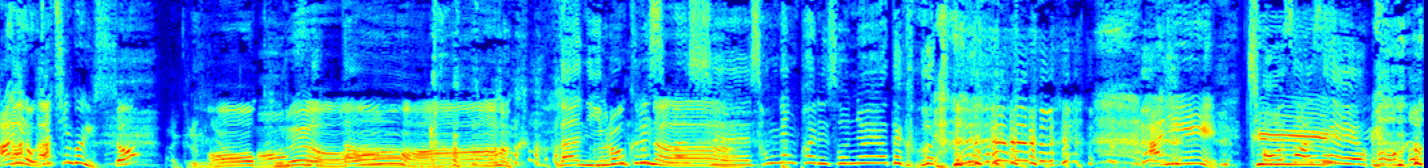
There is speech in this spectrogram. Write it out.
아니, 여자친구 있어? 아, 그럼요. 어, 어, 그래요. 부럽다. 아, 난 이번 그렇구나. 크리스마스에 성냥팔이 소녀여야 될 것 같아. 아니, 그. 저 사세요. 어,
